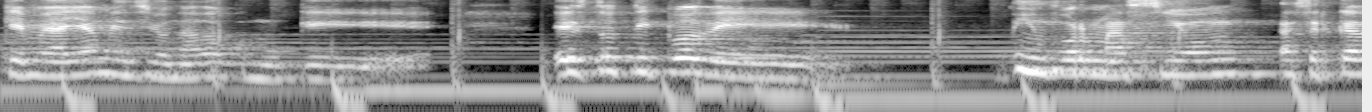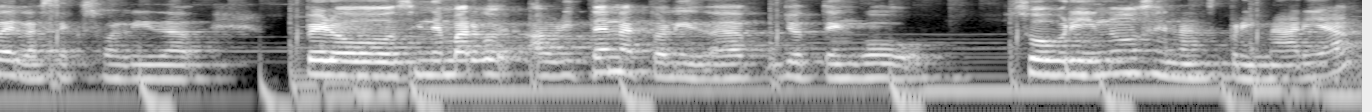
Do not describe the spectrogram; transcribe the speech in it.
que me haya mencionado como que este tipo de información acerca de la sexualidad. Pero sin embargo, ahorita en la actualidad yo tengo sobrinos en la primaria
